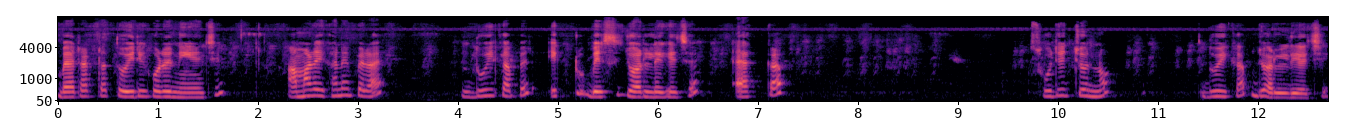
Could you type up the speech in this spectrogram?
ব্যাটারটা তৈরি করে নিয়েছি। আমার এখানে প্রায় দুই কাপের একটু বেশি জল লেগেছে। এক কাপ সুজির জন্য দুই কাপ জল দিয়েছি।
